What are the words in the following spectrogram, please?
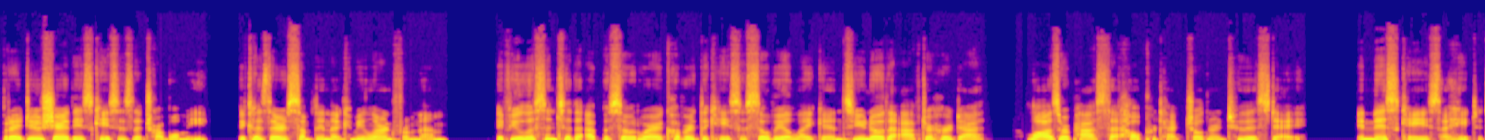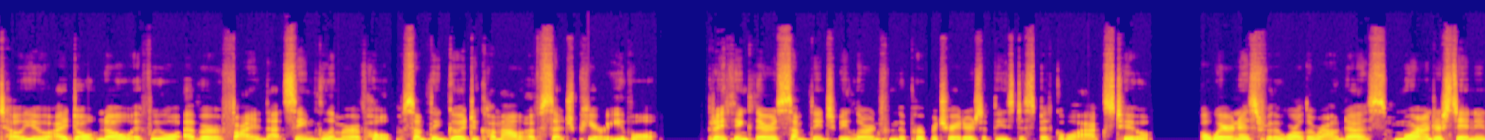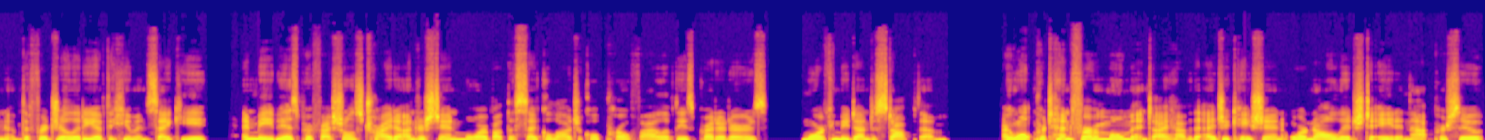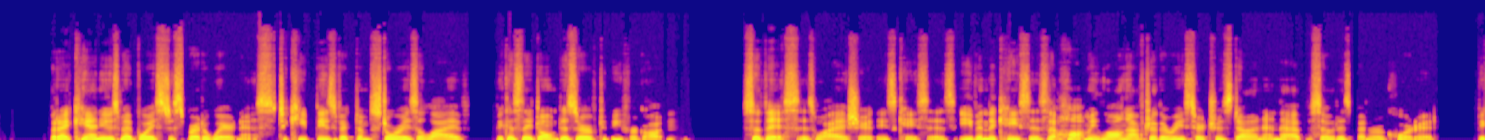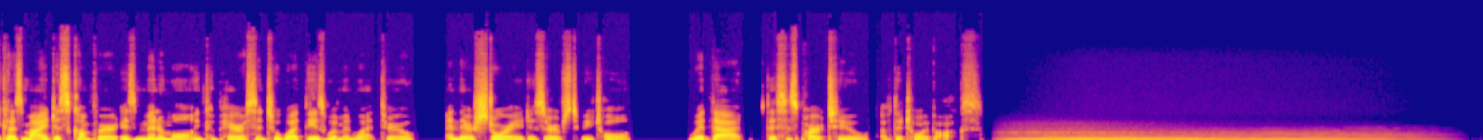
But I do share these cases that trouble me because there is something that can be learned from them. If you listened to the episode where I covered the case of Sylvia Likens, you know that after her death, laws were passed that help protect children to this day. In this case, I hate to tell you, I don't know if we will ever find that same glimmer of hope, something good to come out of such pure evil. But I think there is something to be learned from the perpetrators of these despicable acts, too awareness for the world around us, more understanding of the fragility of the human psyche, and maybe as professionals try to understand more about the psychological profile of these predators, more can be done to stop them. I won't pretend for a moment I have the education or knowledge to aid in that pursuit, but I can use my voice to spread awareness, to keep these victim stories alive because they don't deserve to be forgotten. So, this is why I share these cases, even the cases that haunt me long after the research is done and the episode has been recorded, because my discomfort is minimal in comparison to what these women went through, and their story deserves to be told. With that, this is part two of the Toy Box.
